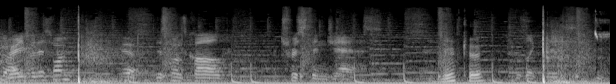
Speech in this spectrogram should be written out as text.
You ready for this one? Yeah. This one's called Tristan Jass. Okay. It was like this.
